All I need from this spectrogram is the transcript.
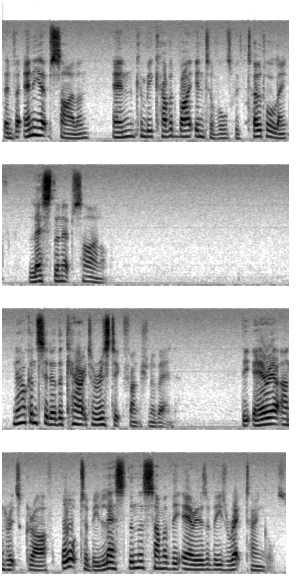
then for any epsilon, n can be covered by intervals with total length less than epsilon. Now consider the characteristic function of n. The area under its graph ought to be less than the sum of the areas of these rectangles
